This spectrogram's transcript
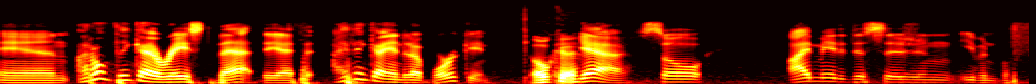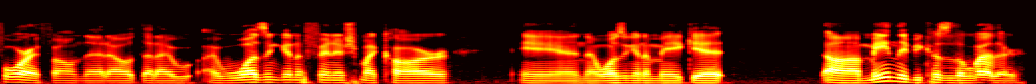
and I don't think I raced that day. I th- I think I ended up working. Okay. Yeah, so I made a decision even before I found that out that I I wasn't gonna finish my car, and I wasn't gonna make it, uh, mainly because of the weather.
